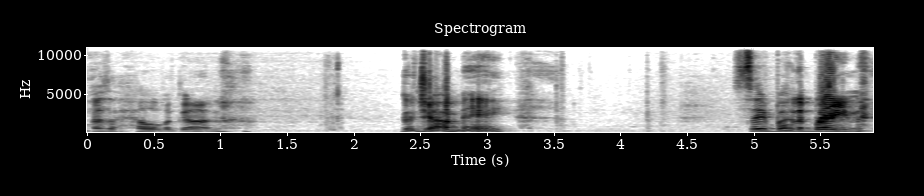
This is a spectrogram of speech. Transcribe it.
That was a hell of a gun. Good job, Mei! Saved by the brain.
